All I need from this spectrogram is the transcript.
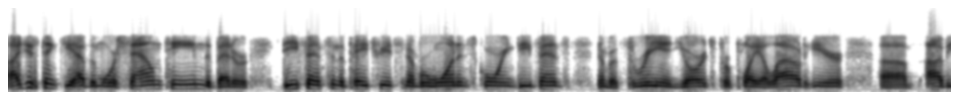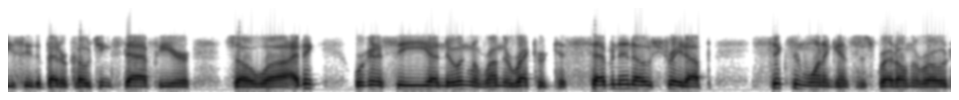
I just think you have the more sound team, the better defense in the Patriots. Number one in scoring defense, number three in yards per play allowed here. Uh, obviously, the better coaching staff here. So uh, I think we're going to see uh, New England run the record to seven and zero oh straight up, six and one against the spread on the road.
